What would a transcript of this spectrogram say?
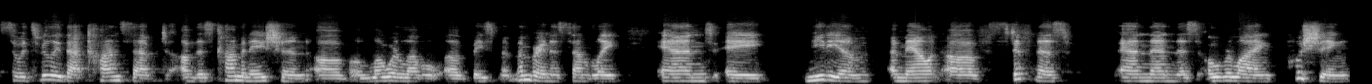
So it's really that concept of this combination of a lower level of basement membrane assembly and a medium amount of stiffness and then this overlying pushing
